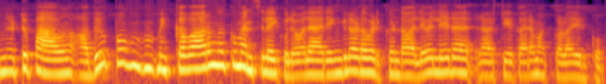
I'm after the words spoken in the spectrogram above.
എന്നിട്ട് പാവം അത് ഇപ്പം മിക്കവാറും നിങ്ങൾക്ക് മനസ്സിലായിക്കുമല്ലോ അല്ല ആരെങ്കിലും അവിടെ പഠിക്കുന്നുണ്ടാവും അല്ലെങ്കിൽ വലിയ രാഷ്ട്രീയക്കാരെ മക്കളായിരിക്കും.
